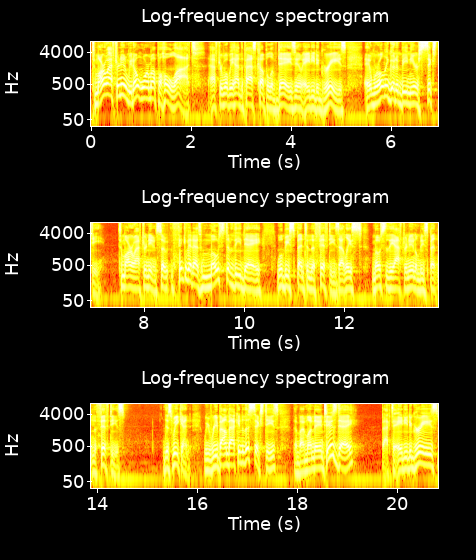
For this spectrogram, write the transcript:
Tomorrow afternoon, we don't warm up a whole lot. After what we had the past couple of days, you know, 80 degrees, we're only going to be near 60 tomorrow afternoon. So think of it as most of the day will be spent in the 50s. At least most of the afternoon will be spent in the 50s. This weekend, we rebound back into the 60s. Then by Monday and Tuesday, back to 80 degrees,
